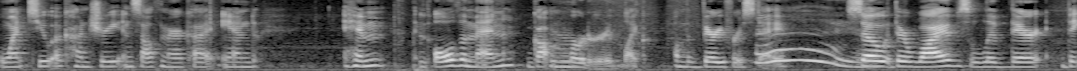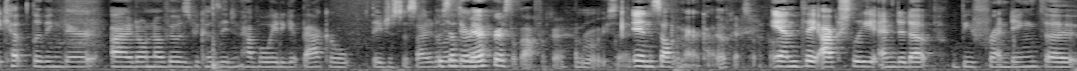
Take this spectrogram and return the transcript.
went to a country in South America, and him, all the men got Mm-hmm. murdered like on the very first day. Oh. So their wives lived there. They kept living there. I don't know if it was because they didn't have a way to get back or they just decided to Was live South there. America or South Africa? I don't know what you said. In South America okay, so and they actually ended up befriending the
